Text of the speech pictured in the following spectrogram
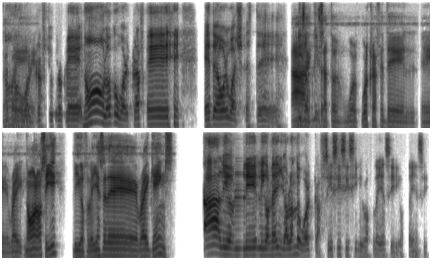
No, Warcraft, yo creo que. No, loco, Warcraft. Eh, es de Overwatch. Este, ah, exacto. Warcraft es de eh, No, no, sí. League of Legends es de Riot Games. Ah, League of, Legends. Yo hablando de Warcraft. Sí, sí, sí, sí. League of Legends, sí. League of Legends, sí.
